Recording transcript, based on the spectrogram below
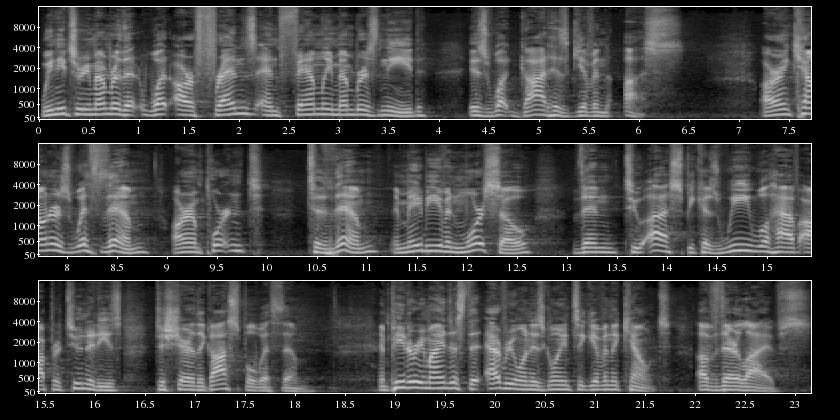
We need to remember that what our friends and family members need is what God has given us. Our encounters with them are important to them, and maybe even more so than to us, because we will have opportunities to share the gospel with them. And Peter reminds us that everyone is going to give an account of their lives.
